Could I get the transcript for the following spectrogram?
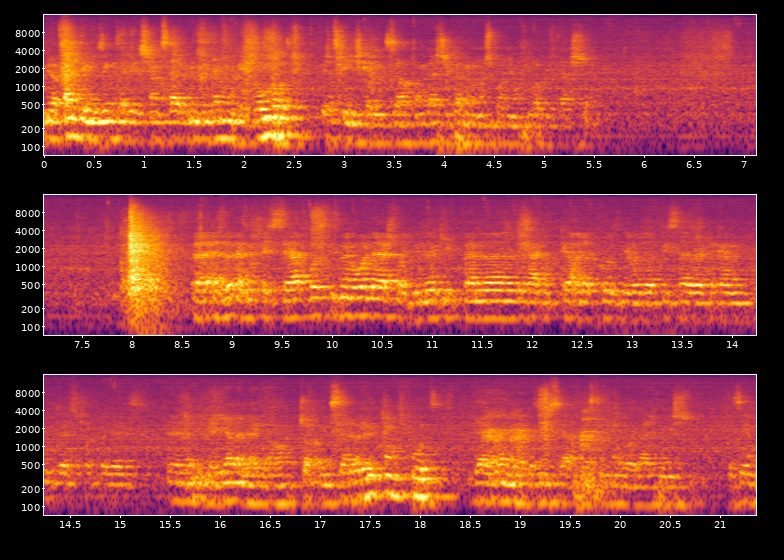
mi a Continuous Integration szervünk, nyomunk egy gombot, és az ez ki is került az alkalmazás, csak benne van a spanyol fordítás. Ez, ez most egy self-hosted megoldás, vagy mindenképpen rátok kell hagyatkozni, hogy a ti szervereteken ez csak, hogy ez... Igen, jelenleg a, csak a mi szerverünkön fut, de gondolkozunk self-hosted megoldásban is. Ez ilyen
